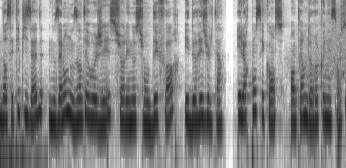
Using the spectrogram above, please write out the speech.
Dans cet épisode, nous allons nous interroger sur les notions d'effort et de résultat et leurs conséquences en termes de reconnaissance.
